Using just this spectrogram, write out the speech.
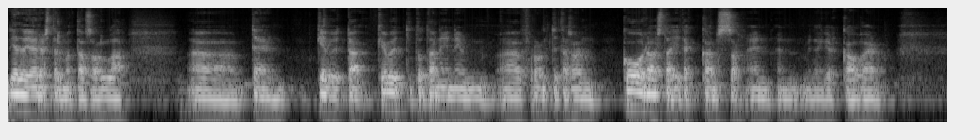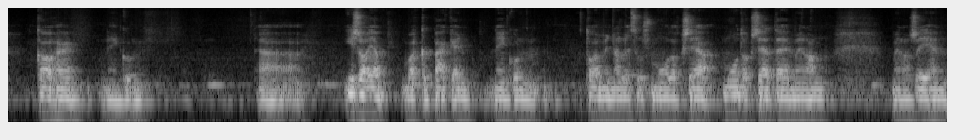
tietojärjestelmän tasolla ää, teen kevyttä, kevyttä tota niin, niin, fronttitason koodausta itse kanssa, en, en mitenkään kauhean, kauhean niin kuin, ää, isoja vaikka backend niin kuin, toiminnallisuusmuutoksia muutoksia tee. Meillä on, meillä on siihen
